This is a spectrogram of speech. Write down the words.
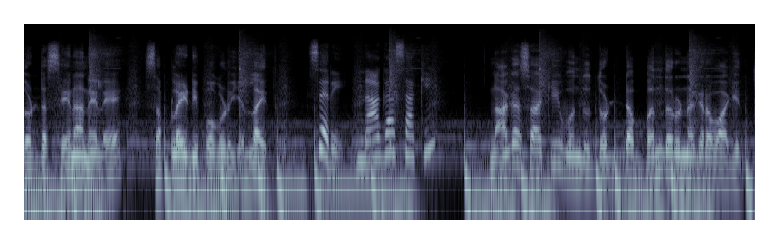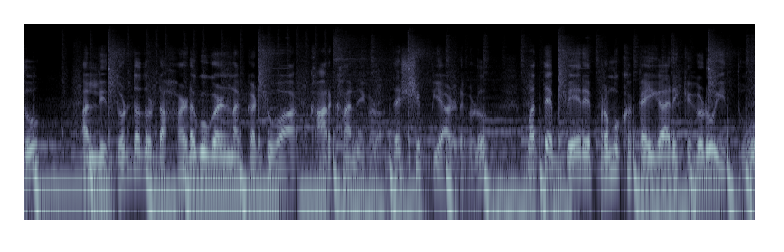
ದೊಡ್ಡ ಸೇನಾ ನೆಲೆ ಸಪ್ಲೈ ಡಿಪೋಗಳು ಎಲ್ಲ ಇತ್ತು ಸರಿ ನಾಗಾಸಾಕಿ? ನಾಗಾಸಾಕಿ ಒಂದು ದೊಡ್ಡ ಬಂದರು ನಗರವಾಗಿತ್ತು. ಅಲ್ಲಿ ದೊಡ್ಡ ದೊಡ್ಡ ಹಡಗುಗಳನ್ನ ಕಟ್ಟುವ ಕಾರ್ಖಾನೆಗಳು ಅಂದರೆ ಶಿಪ್ ಯಾರ್ಡ್ಗಳು ಮತ್ತೆ ಬೇರೆ ಪ್ರಮುಖ ಕೈಗಾರಿಕೆಗಳೂ ಇದ್ವು.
